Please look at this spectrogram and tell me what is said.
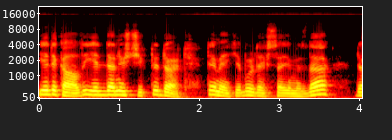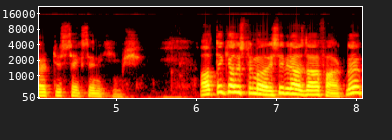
7 kaldı. 7'den 3 çıktı 4. Demek ki buradaki sayımız da 482'ymiş. Alttaki alıştırmalar ise biraz daha farklı.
